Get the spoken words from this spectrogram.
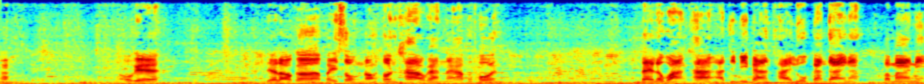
อะโอเค เดี๋ยวเราก็ไปส่งน้องต้นข้าวกันนะครับ ทุกคน แต่ระหว่างทางอาจจะมีการถ่ายรูปกันได้นะ ประมาณนี้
